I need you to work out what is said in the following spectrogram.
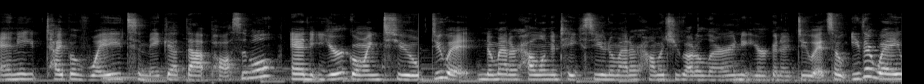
any type of way to make it that possible and you're going to do it no matter how long it takes you, no matter how much you got to learn, you're going to do it. So either way,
